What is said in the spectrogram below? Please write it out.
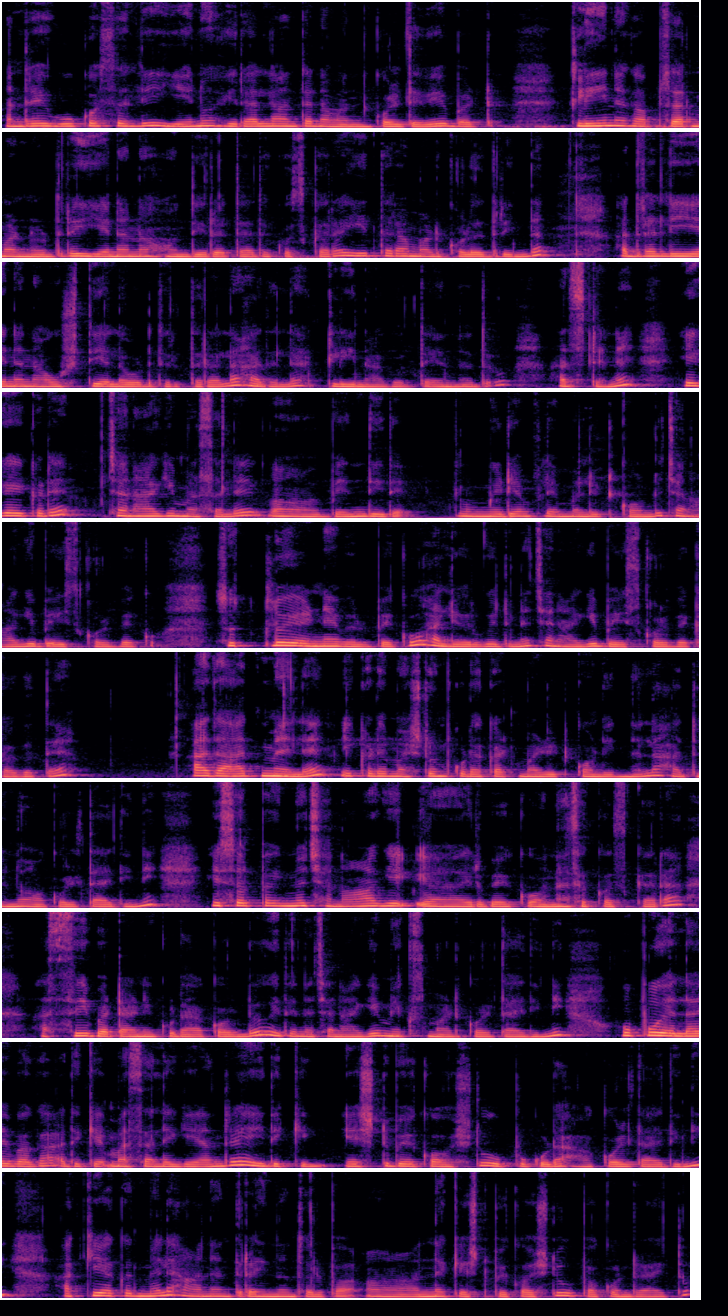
ಅಂದರೆ ಹೂಕೋಸಲ್ಲಿ ಏನೂ ಇರಲ್ಲ ಅಂತ ನಾವು ಅಂದ್ಕೊಳ್ತೀವಿ ಬಟ್ ಕ್ಲೀನಾಗಿ ಅಬ್ಸರ್ವ್ ಮಾಡಿ ನೋಡಿದ್ರೆ ಏನನ್ನ ಹೊಂದಿರುತ್ತೆ ಅದಕ್ಕೋಸ್ಕರ ಈ ಥರ ಮಾಡ್ಕೊಳ್ಳೋದ್ರಿಂದ ಅದರಲ್ಲಿ ಏನನ್ನ ಔಷಧಿ ಎಲ್ಲ ಹೊಡೆದಿರ್ತಾರಲ್ಲ ಅದೆಲ್ಲ ಕ್ಲೀನ್ ಆಗುತ್ತೆ ಅನ್ನೋದು ಅಷ್ಟೇ ಈಗ ಈ ಕಡೆ ಚೆನ್ನಾಗಿ ಮಸಾಲೆ ಬೆಂದಿದೆ. ಮೀಡಿಯಮ್ ಫ್ಲೇಮಲ್ಲಿ ಇಟ್ಕೊಂಡು ಚೆನ್ನಾಗಿ ಬೇಯಿಸ್ಕೊಳ್ಬೇಕು. ಸುತ್ತಲೂ ಎಣ್ಣೆ ಬರಬೇಕು ಅಲ್ಲಿವರೆಗೂ ಇದನ್ನು ಚೆನ್ನಾಗಿ ಬೇಯಿಸ್ಕೊಳ್ಬೇಕಾಗತ್ತೆ. ಅದಾದಮೇಲೆ ಈ ಕಡೆ ಮಶ್ರೂಮ್ ಕೂಡ ಕಟ್ ಮಾಡಿ ಇಟ್ಕೊಂಡಿದ್ನಲ್ಲ, ಅದನ್ನು ಹಾಕೊಳ್ತಾ ಇದ್ದೀನಿ. ಈ ಸ್ವಲ್ಪ ಇನ್ನೂ ಚೆನ್ನಾಗಿ ಇರಬೇಕು ಅನ್ನೋದಕ್ಕೋಸ್ಕರ ಹಸಿ ಬಟಾಣಿ ಕೂಡ ಹಾಕ್ಕೊಂಡು ಇದನ್ನು ಚೆನ್ನಾಗಿ ಮಿಕ್ಸ್ ಮಾಡ್ಕೊಳ್ತಾ ಇದ್ದೀನಿ. ಉಪ್ಪು ಎಲ್ಲ ಇವಾಗ ಅದಕ್ಕೆ ಮಸಾಲೆಗೆ, ಅಂದರೆ ಇದಕ್ಕೆ ಎಷ್ಟು ಬೇಕೋ ಅಷ್ಟು ಉಪ್ಪು ಕೂಡ ಹಾಕ್ಕೊಳ್ತಾ ಇದ್ದೀನಿ. ಅಕ್ಕಿ ಹಾಕಿದ್ಮೇಲೆ ಆನಂತರ ಇನ್ನೊಂದು ಸ್ವಲ್ಪ ಅನ್ನಕ್ಕೆ ಎಷ್ಟು ಬೇಕೋ ಅಷ್ಟು ಉಪ್ಪು ಹಾಕ್ಕೊಂಡ್ರೆ ಆಯಿತು.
